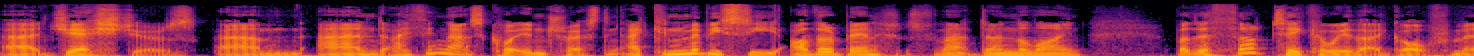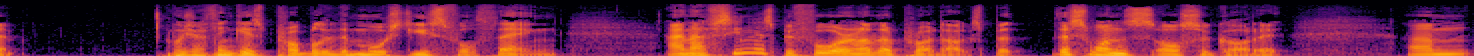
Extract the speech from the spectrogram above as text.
uh, gestures. Um, and I think that's quite interesting. I can maybe see other benefits for that down the line. But the third takeaway that I got from it, which I think is probably the most useful thing, and I've seen this before in other products, but this one's also got it. Um,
